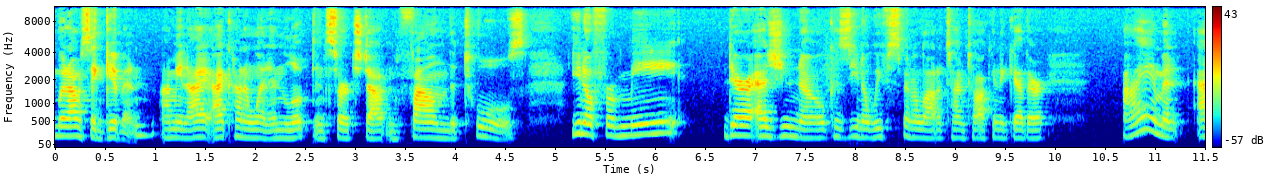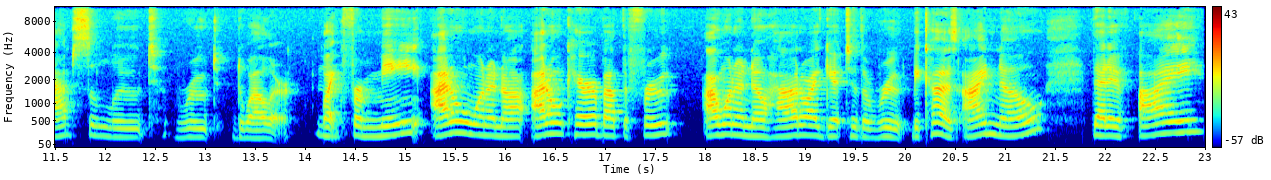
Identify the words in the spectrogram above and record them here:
when I would say given, I mean, I, I kind of went and looked and searched out and found the tools. You know, for me, Dara, as you know, because, you know, we've spent a lot of time talking together, I am an absolute root dweller. Mm. Like for me, I don't want to know, I don't care about the fruit. I want to know how do I get to the root because I know that if I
